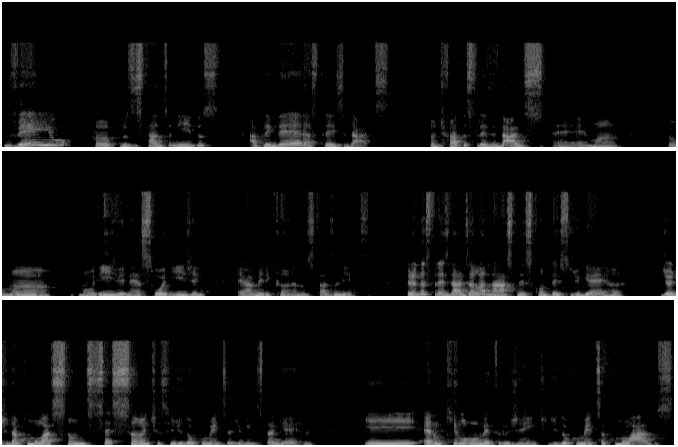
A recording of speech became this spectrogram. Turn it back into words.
veio uh, para os Estados Unidos aprender as três idades. Então, de fato, as três idades é, é uma, é uma, uma origem, né? A sua origem é americana nos Estados Unidos. A teoria das três idades ela nasce nesse contexto de guerra, diante da acumulação incessante assim, de documentos advindos da guerra. E eram quilômetros, gente, de documentos acumulados,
